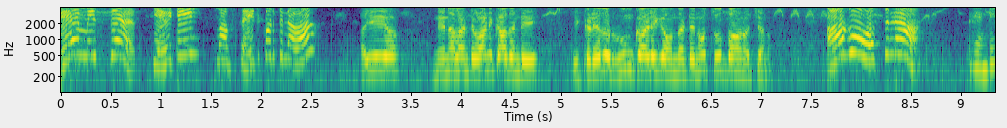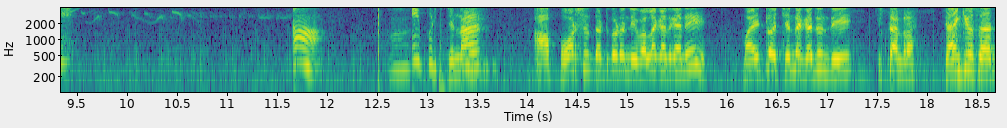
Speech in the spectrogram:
ఏ మిస్టర్ ఏమిటి? మాకు సైట్ కొడుతున్నావా? అయ్యయ్యో నేను అలాంటి వాడిని కాదండి. ఇక్కడ ఏదో రూమ్ ఖాళీగా ఉందంటేనో చూద్దామని వచ్చాను. ఆగు వస్తున్నా. రండి. ఆ, ఇప్పుడు చిన్న ఆ పోర్షన్ తట్టుకోవడం నీ వల్ల కదా కానీ మా ఇంట్లో చిన్న గది ఉంది. ఇస్తాను రా థ్యాంక్ యూ సార్.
